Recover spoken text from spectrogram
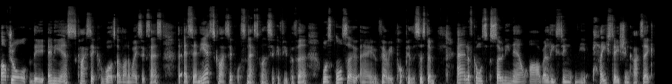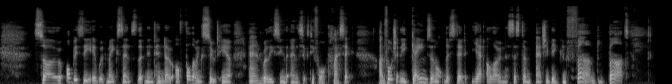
After all, the NES Classic was a runaway success. The SNES Classic, or SNES Classic if you prefer, was also a very popular system. And of course, Sony now are releasing the PlayStation Classic. So obviously it would make sense that Nintendo are following suit here and releasing the N64 Classic. Unfortunately, games are not listed, yet alone the system actually being confirmed, but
